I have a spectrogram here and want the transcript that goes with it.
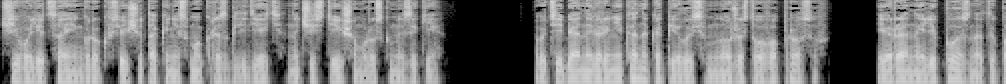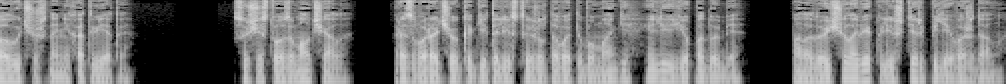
чьего лица игрок все еще так и не смог разглядеть на чистейшем русском языке. У тебя наверняка накопилось множество вопросов, и рано или поздно ты получишь на них ответы. Существо замолчало, разворачивая какие-то листы желтоватой бумаги или ее подобие. Молодой человек лишь терпеливо ждал.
